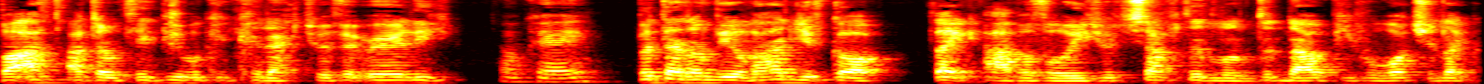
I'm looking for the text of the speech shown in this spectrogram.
But I, I don't think people can connect with it really. okay. But then on the other hand, you've got like ABBA Voyage, which is happening in London now. People watching like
